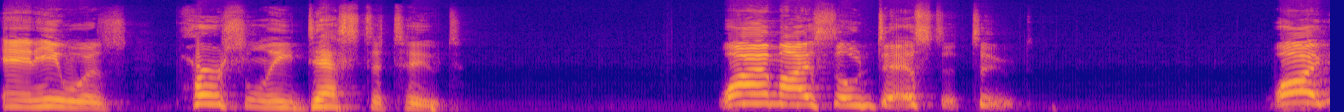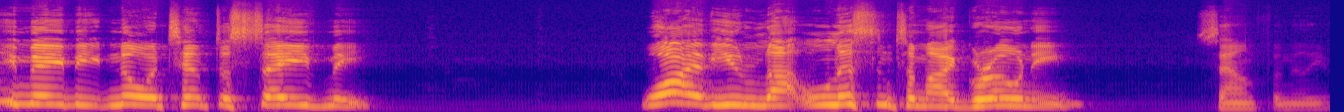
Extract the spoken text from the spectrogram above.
and he was personally destitute. Why am I so destitute? Why have you made no attempt to save me? Why have you not listened to my groaning? Sound familiar?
